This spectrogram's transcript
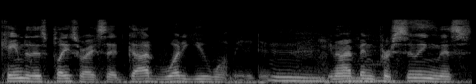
came to this place where I said, God, what do you want me to do? You know, I've been pursuing this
